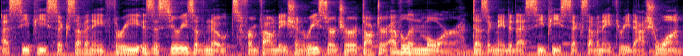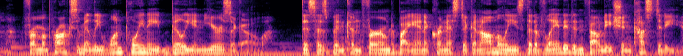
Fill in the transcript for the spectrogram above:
SCP-6783 is a series of notes from Foundation researcher Dr. Evelyn Moore, designated SCP-6783-1, from approximately 1.8 billion years ago. This has been confirmed by anachronistic anomalies that have landed in Foundation custody.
